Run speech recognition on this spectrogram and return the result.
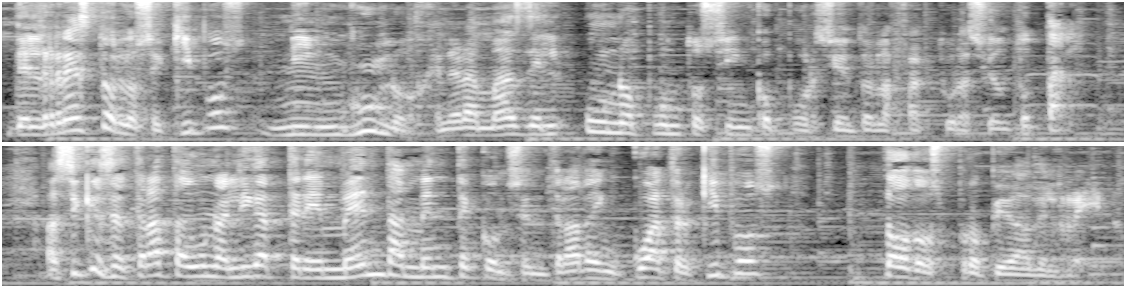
Del resto de los equipos, ninguno genera más del 1.5% de la facturación total. Así que se trata de una liga tremendamente concentrada en cuatro equipos, todos propiedad del reino.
